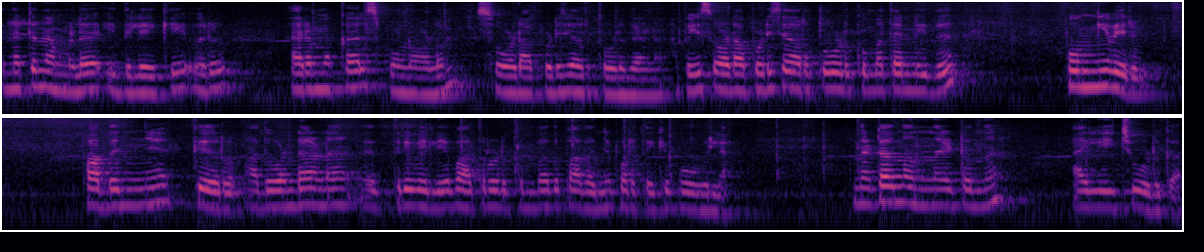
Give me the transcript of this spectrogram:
എന്നിട്ട് നമ്മൾ ഇതിലേക്ക് ഒരു അരമുക്കാൽ സ്പൂണോളം സോഡാപ്പൊടി ചേർത്ത് കൊടുക്കുകയാണ്. അപ്പോൾ ഈ സോഡാപ്പൊടി ചേർത്ത് കൊടുക്കുമ്പോൾ തന്നെ ഇത് പൊങ്ങി വരും. പതഞ്ഞ് കയറും അതുകൊണ്ടാണ് ഇത്തിരി വലിയ പാത്രം എടുക്കുമ്പോൾ അത് പതഞ്ഞ് പുറത്തേക്ക് പോവില്ല. എന്നിട്ട് അത് നന്നായിട്ടൊന്ന് അലിയിച്ചു കൊടുക്കുക.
